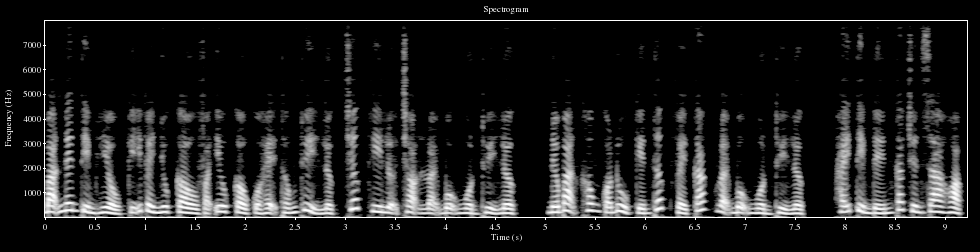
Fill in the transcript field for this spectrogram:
bạn nên tìm hiểu kỹ về nhu cầu và yêu cầu của hệ thống thủy lực trước khi lựa chọn loại bộ nguồn thủy lực. Nếu bạn không có đủ kiến thức về các loại bộ nguồn thủy lực, hãy tìm đến các chuyên gia hoặc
